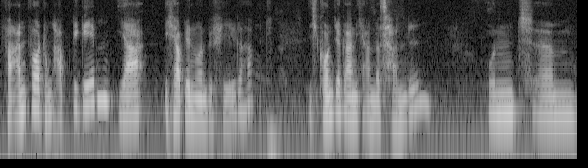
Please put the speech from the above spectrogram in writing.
Verantwortung abgegeben. Ja, ich habe ja nur einen Befehl gehabt. Ich konnte ja gar nicht anders handeln. Und ähm,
